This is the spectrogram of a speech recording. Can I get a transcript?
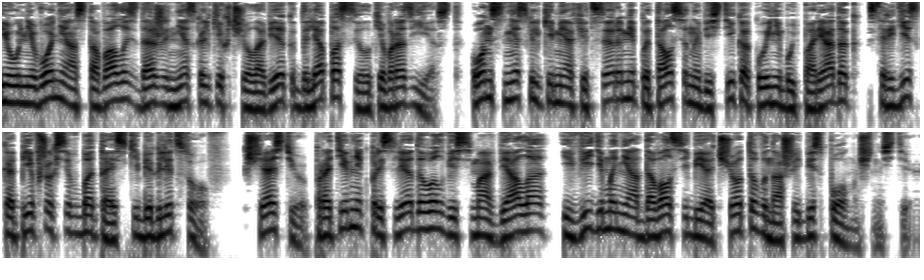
и у него не оставалось даже нескольких человек для посылки в разъезд. Он с несколькими офицерами пытался навести какой-нибудь порядок среди скопившихся в Батайске беглецов. К счастью, противник преследовал весьма вяло и, видимо, не отдавал себе отчета в нашей беспомощности.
